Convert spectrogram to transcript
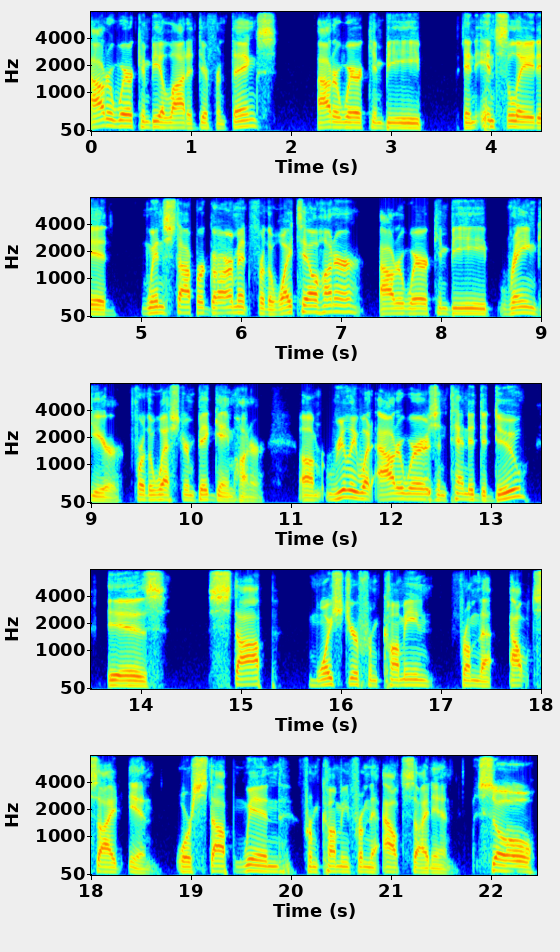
Outerwear can be a lot of different things. Outerwear can be an insulated windstopper garment for the whitetail hunter. Outerwear can be rain gear for the western big game hunter. Um, really, what outerwear is intended to do is stop moisture from coming from the outside in. or stop wind from coming from the outside in. So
